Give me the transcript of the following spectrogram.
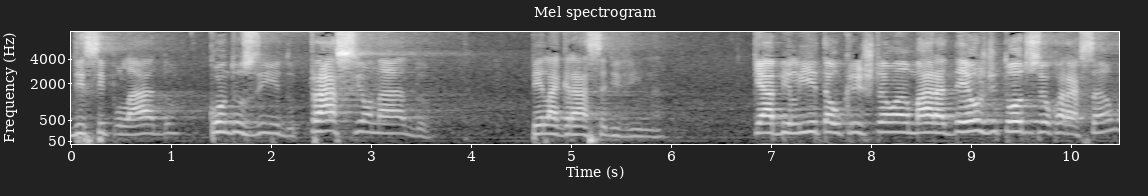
discipulado conduzido, tracionado pela graça divina, que habilita o cristão a amar a Deus de todo o seu coração,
